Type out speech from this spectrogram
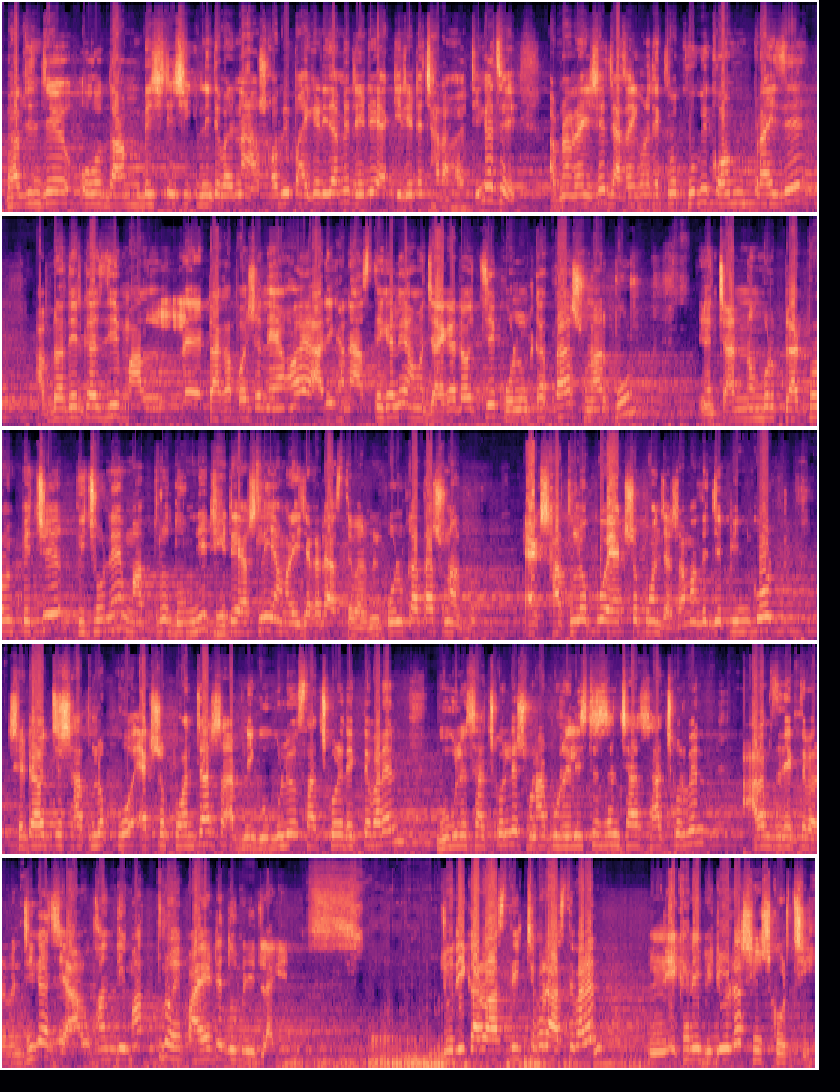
ভাবছেন যে, ও দাম বেশি বেশি নিতে পারে। না, সবই পাইকারি দামে রেটে, একই রেটে ছাড়া হয়, ঠিক আছে? আপনারা এসে যাচাই করে দেখতে খুবই কম প্রাইসে আপনাদের কাছ দিয়ে মাল টাকা পয়সা নেওয়া হয়। আর এখানে আসতে গেলে আমার জায়গাটা হচ্ছে কলকাতা সোনারপুর চার নম্বর প্ল্যাটফর্মে পেছে, পিছনে মাত্র দু মিনিট হেঁটে আসলেই আমার এই জায়গাটা আসতে পারবেন কলকাতা, সোনারপুর। এক সাত লক্ষ একশো পঞ্চাশ। আমাদের যে পিনকোড সেটা হচ্ছে সাত লক্ষ একশো পঞ্চাশ। আপনি গুগলেও সার্চ করে দেখতে পারেন। গুগলে সার্চ করলে সোনারপুর রেল স্টেশন সার্চ করবেন। আরামসে দেখতে পারবেন। ঠিক আছে? আর ওখান দিয়ে মাত্র পায়ে হেঁটে দু মিনিট লাগে। যদি কারও আসতে ইচ্ছে করে আসতে পারেন এখানে ভিডিওটা শেষ করছি।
